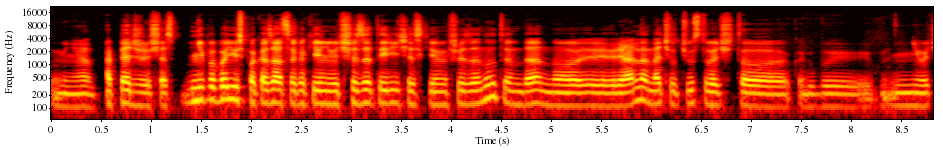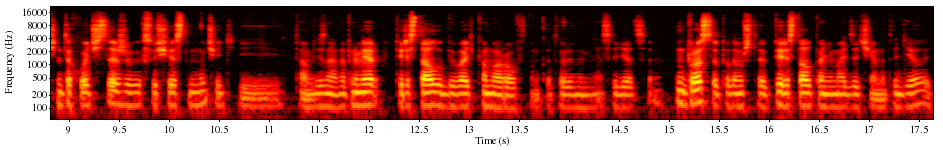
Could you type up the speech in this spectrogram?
у меня, опять же, сейчас не побоюсь показаться каким-нибудь шизотерическим, шизанутым, да, но реально начал чувствовать, что как бы не очень-то хочется живых существ мучить. И там, не знаю, например, перестал убивать комаров, там, которые на меня садятся. Ну, просто потому что перестал понимать, зачем это делать.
